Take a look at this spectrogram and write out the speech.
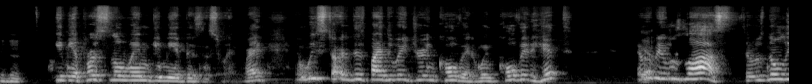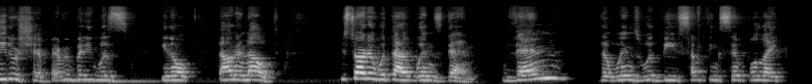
Mm-hmm. give me a personal win, give me a business win, right? And we started this, by the way, during COVID. When COVID hit, everybody yeah. was lost. There was no leadership. Everybody was, you know, down and out. We started with that wins then. Then the wins would be something simple like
